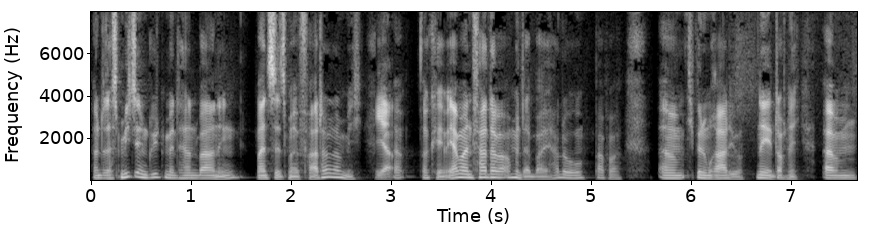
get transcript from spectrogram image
Und das Meet and Greet mit Herrn Barning. Meinst du jetzt mein Vater oder mich? Ja. Okay, ja, mein Vater war auch mit dabei. Hallo, Papa. Ähm, ich bin im Radio. Nee, doch nicht. Ähm,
